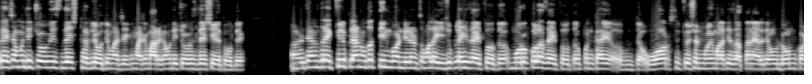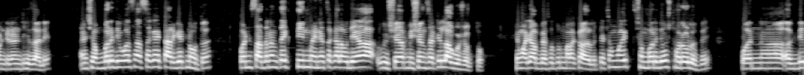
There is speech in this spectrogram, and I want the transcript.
तर याच्यामध्ये चोवीस देश ठरले होते माझे की माझ्या मार्गामध्ये चोवीस देश येत होते. आणि त्यानंतर ऍक्च्युली प्लॅन होता तीन कॉन्टिनेंटचं मला इजिप्तलाही जायचं होतं मोरोकोला जायचं होतं पण काय वॉर सिच्युएशनमुळे मला ते जाता नाही आलं त्यामुळे दोन कॉन्टिनेंट ही झाले. आणि शंभर दिवस असं काही टार्गेट नव्हतं पण साधारणतः एक तीन महिन्याचा कालावधी या विषया मिशनसाठी लागू शकतो. हे माझ्या अभ्यासातून मला कळलं. त्याच्यामुळे एक शंभर दिवस ठरवले होते पण अगदी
